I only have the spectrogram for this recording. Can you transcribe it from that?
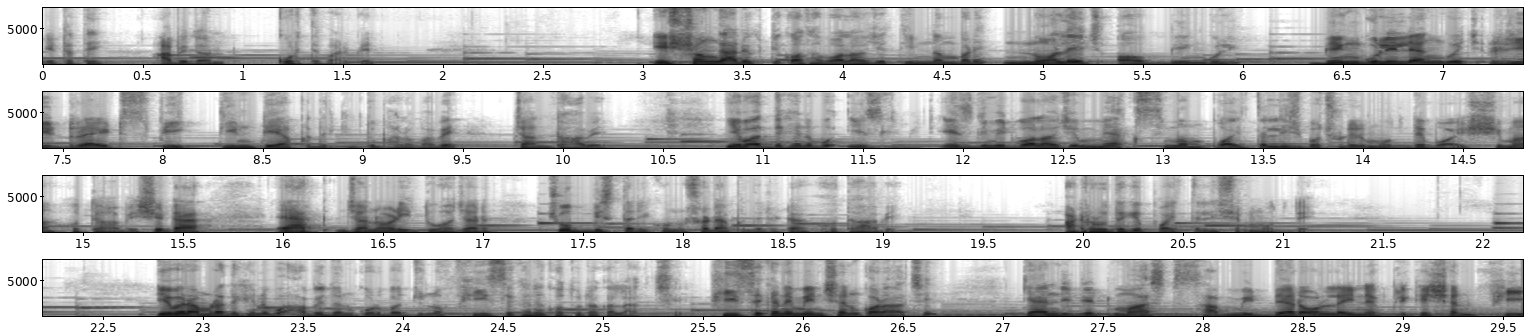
এটাতে আবেদন করতে পারবেন। এর সঙ্গে আরেকটি কথা বলা হয়েছে তিন নম্বরে knowledge of Bengali Bengali language read write speak তিনটে আপনাদের কিন্তু ভালোভাবে জানতে হবে। এবার দেখে নেব এজ লিমিট এজ লিমিট বলা হয়েছে ম্যাক্সিমাম পঁয়তাল্লিশ বছরের মধ্যে বয়সসীমা হতে হবে। সেটা এক জানুয়ারি দু হাজার চব্বিশ তারিখ অনুসারে আপনাদের এটা হতে হবে। আঠারো থেকে পঁয়তাল্লিশের মধ্যে। এবার আমরা দেখে নেব আবেদন করবার জন্য ফিস এখানে কত টাকা লাগছে। ফিস এখানে মেনশন করা আছে candidate must submit their online application fee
